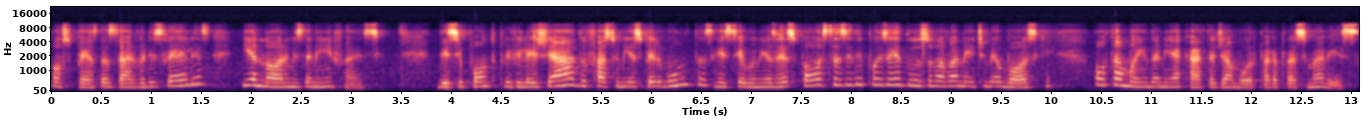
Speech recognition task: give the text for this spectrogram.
aos pés das árvores velhas e enormes da minha infância. Desse ponto privilegiado, faço minhas perguntas, recebo minhas respostas e depois reduzo novamente meu bosque ao tamanho da minha carta de amor para a próxima vez.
